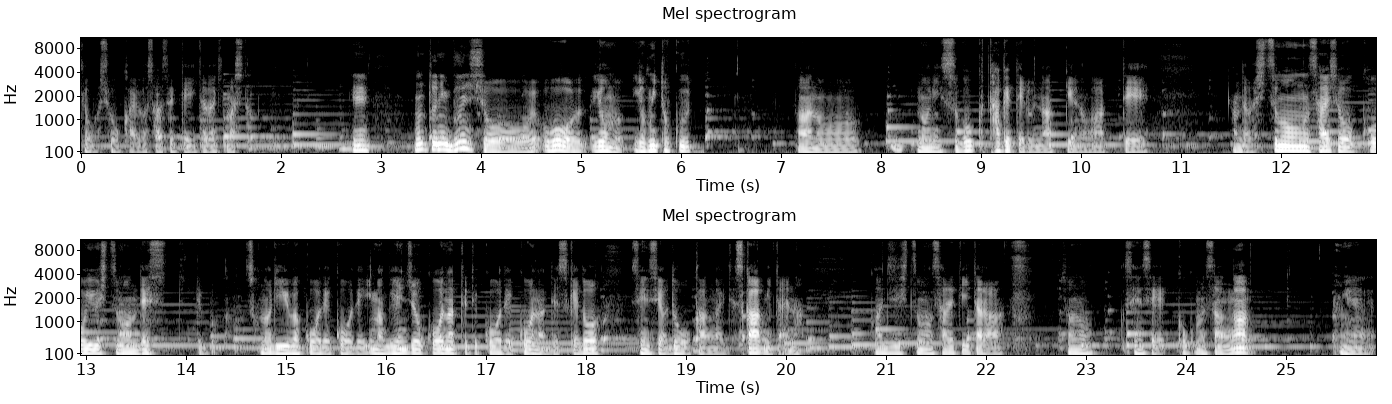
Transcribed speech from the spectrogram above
今日紹介をさせていただきました。で本当に文章を読む読み解くあののにすごく長けてるなっていうのがあってなんだろう質問最初こういう質問ですってその理由はこうでこうで今現状こうなっててこうでこうなんですけど先生はどうお考えですか？みたいな感じで質問されていたらその先生国務さんがね、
